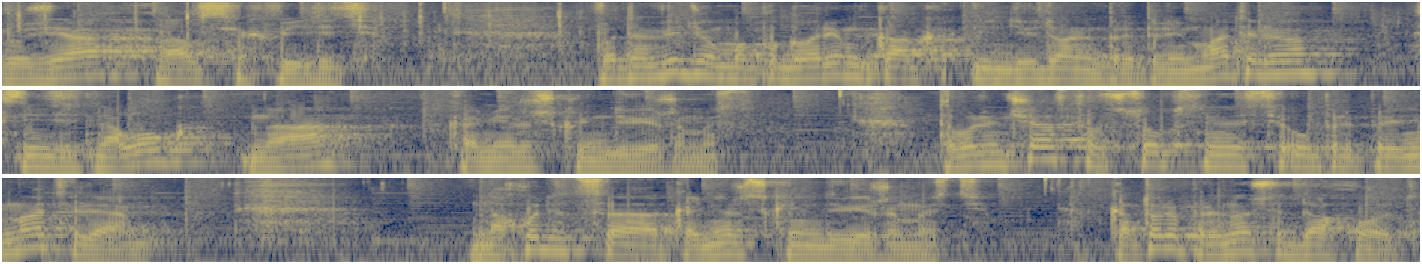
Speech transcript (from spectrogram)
Друзья, рад всех видеть. В этом видео мы поговорим, как индивидуальному предпринимателю снизить налог на коммерческую недвижимость. Довольно часто в собственности у предпринимателя находится коммерческая недвижимость, которая приносит доход.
